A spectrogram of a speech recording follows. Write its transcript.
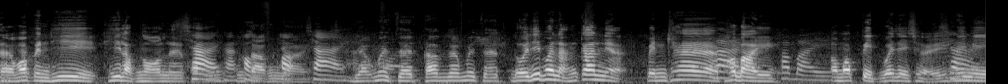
แต่ว่าเป็นที่ที่หลับนอนเลยขอใช่งค่ะคุณของตาคุณของยาย ใช่ค่ะยังไม่เสร็จทำยังไม่เสร็จ โดยที่ผนังกั้นเนี่ยเป็นแค่ผ้าใบ ผ้าใบ เอามาปิดไว้เฉยใช่ ๆ ไม่มี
